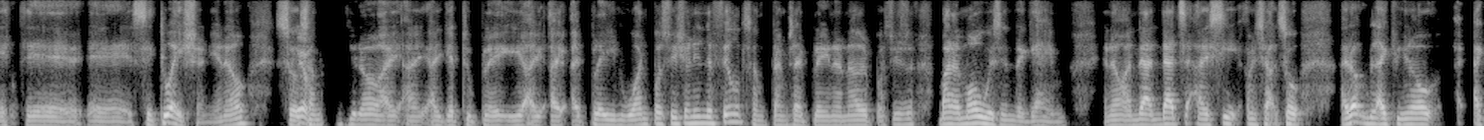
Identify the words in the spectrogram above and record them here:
uh, uh, situation you know? So yeah. some you know I, I i get to play I, I i play in one position in the field sometimes i play in another position but i'm always in the game you know? And that that's i see i mean so i don't like you know I,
